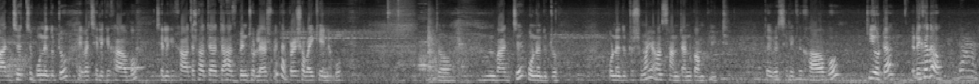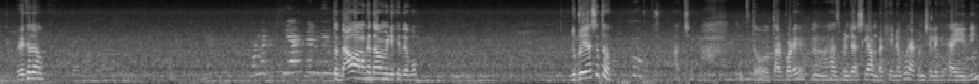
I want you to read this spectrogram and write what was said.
বাজছে হচ্ছে পৌনে দুটো, এবার ছেলেকে খাওয়াবো। ছেলেকে খাওয়াতে খাওয়াতে হয়তো হাজব্যান্ড চলে আসবে, তারপরে সবাই খেয়ে নেব। তো বাজছে পৌনে দুটো। পৌনে দুটোর সময় আমার স্নান টান কমপ্লিট তো এবার ছেলেকে খাওয়াবো। কি ওটা? রেখে দাও। রেখে দাও। তো দাও, আমাকে দাও, আমি রেখে দেবো। দুটোই আছে তো? আচ্ছা। তো তারপরে হাজব্যান্ড আসলে আমরা খেয়ে নেব এখন ছেলেকে খাইয়ে দিই।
